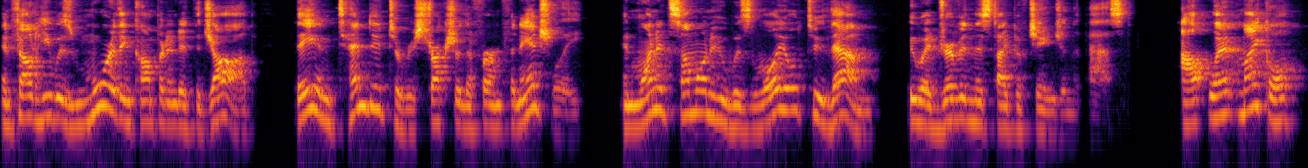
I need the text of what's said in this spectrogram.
and felt he was more than competent at the job, they intended to restructure the firm financially and wanted someone who was loyal to them who had driven this type of change in the past. Out went Michael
